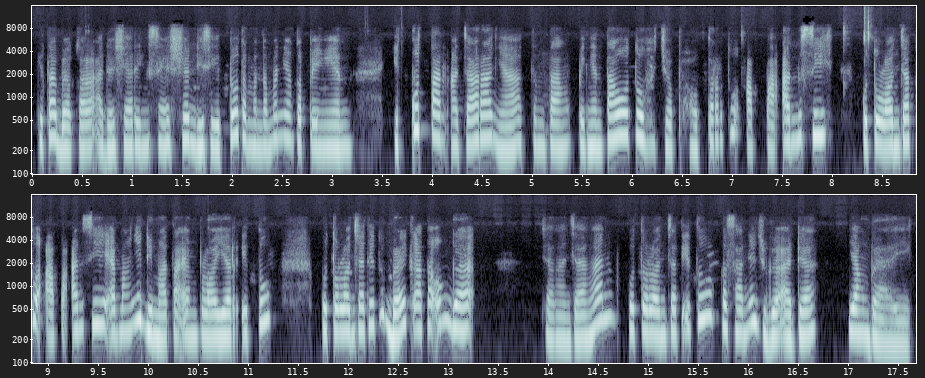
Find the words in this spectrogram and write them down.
Kita bakal ada sharing session di situ. Teman-teman yang kepengen ikutan acaranya tentang pengen tahu tuh job hopper tuh apaan sih? Kutu loncat tuh apaan sih? Emangnya di mata employer itu kutu loncat itu baik atau enggak? Jangan-jangan kutu loncat itu kesannya juga ada yang baik.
